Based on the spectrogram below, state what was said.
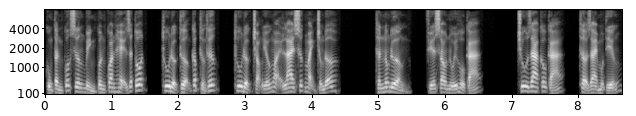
cùng tần quốc xương bình quân quan hệ rất tốt, thu được thượng cấp thưởng thức, thu được trọng yếu ngoại lai sức mạnh chống đỡ. Thần nông đường, phía sau núi hồ cá. Chu gia câu cá, thở dài một tiếng,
